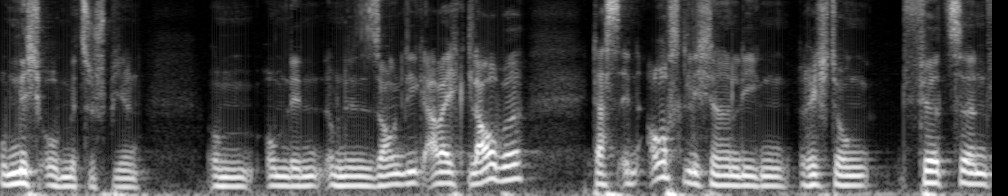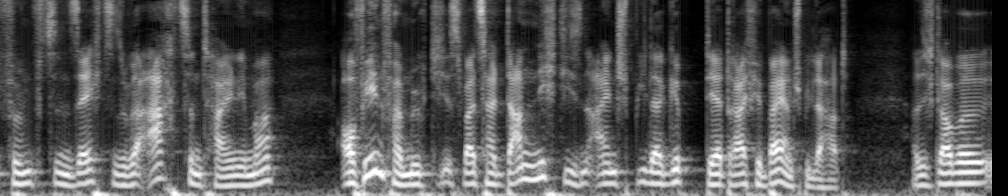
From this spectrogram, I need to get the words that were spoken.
um nicht oben mitzuspielen, um, um den, um den Saisonleague. Aber ich glaube, dass in ausgeglicheneren Ligen Richtung 14, 15, 16, sogar 18 Teilnehmer auf jeden Fall möglich ist, weil es halt dann nicht diesen einen Spieler gibt, der drei, vier Bayern-Spieler hat. Also ich glaube,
